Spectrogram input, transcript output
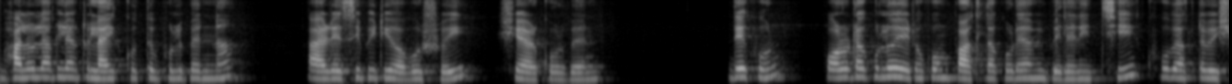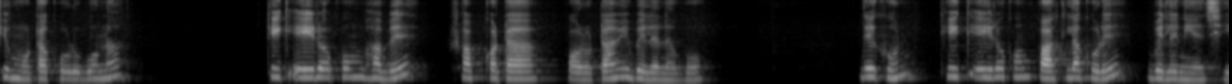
ভালো লাগলে একটা লাইক করতে ভুলবেন না। আর রেসিপিটি অবশ্যই শেয়ার করবেন। দেখুন, পরোটাগুলো এরকম পাতলা করে আমি বেলে নিচ্ছি, খুব একটা বেশি মোটা করব না। ঠিক এই রকমভাবে সব কটা পরোটা আমি বেলে নেব। দেখুন, ঠিক এই রকম পাতলা করে বেলে নিয়েছি।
